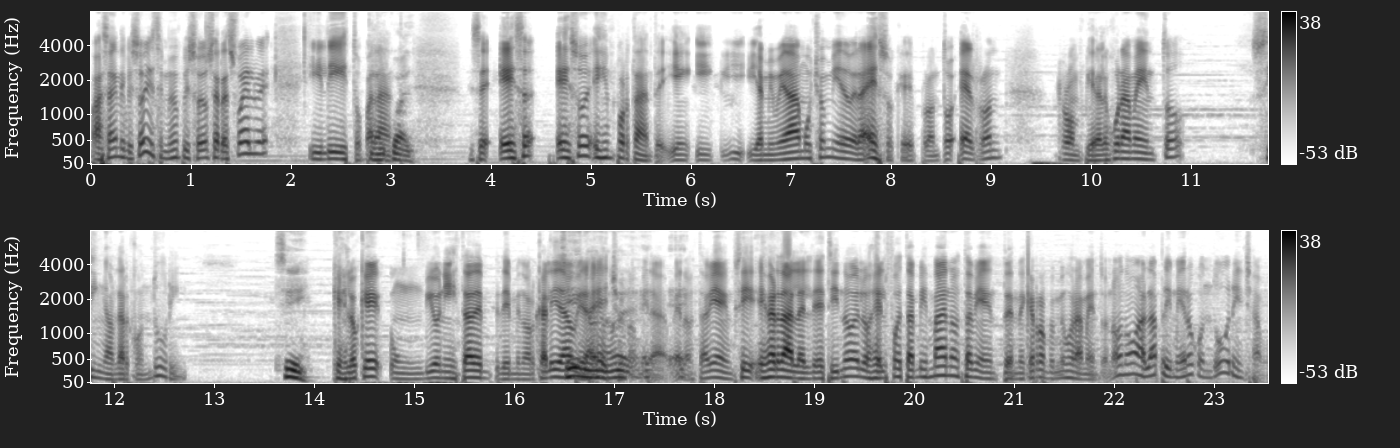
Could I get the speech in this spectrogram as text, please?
Pasan el episodio y ese mismo episodio se resuelve y listo, para adelante. eso, eso es importante. Y, y, y, a mí me daba mucho miedo, era eso, que de pronto Elrond rompiera el juramento sin hablar con Durin. Sí que es lo que un guionista de, menor calidad hubiera hecho. ¿no? Mira, eh, bueno, está bien, sí, es verdad, el destino de los elfos está en mis manos, está bien, tendré que romper mi juramento. No, no, habla primero con Durin, chamo.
